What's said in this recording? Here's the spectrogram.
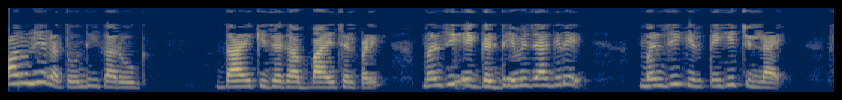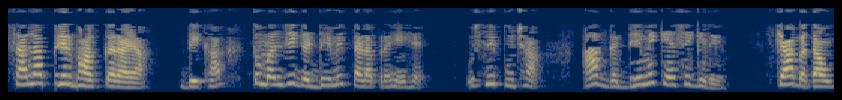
और उन्हें रतौंधी का रोग। दाएँ की जगह बाएँ चल पड़े। मलजी एक गड्ढे में जा गिरे। मलजी गिरते ही चिल्लाए। साला फिर भाग कर आया। देखा तो मलजी गड्ढे में तड़प रहे हैं। उसने पूछा, आप गड्ढे में कैसे गिरे? क्या बताऊँ?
